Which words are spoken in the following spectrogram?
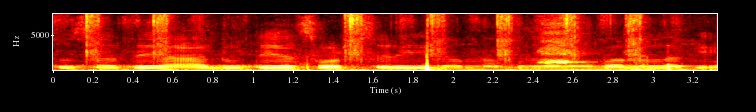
চুষা দিয়ে আলু দিয়ে চচ্চড়ি রান্না করলে আমার ভালো লাগে।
